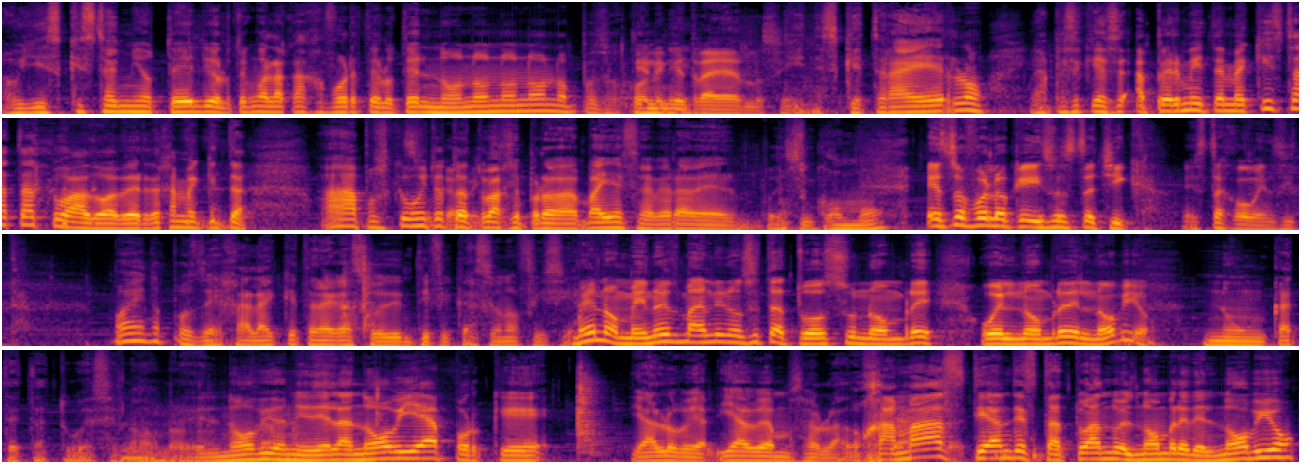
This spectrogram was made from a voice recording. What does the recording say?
Oye, es que está en mi hotel, yo lo tengo en la caja fuerte del hotel. No, no, no, no, no, pues Tiene que traerlo, sí. Tienes que traerlo. Ya pensé que, ah, permíteme, aquí está tatuado. A ver, déjame quitar. Ah, pues qué bonito tatuaje, pero váyase a ver, a ver. Pues, ¿cómo? Eso fue lo que hizo esta chica, esta jovencita. Bueno, pues déjala y que traiga su identificación oficial. Bueno, menos mal y no se tatuó su nombre o el nombre del novio. Nunca te tatúes el nombre no, del no, novio ni de la novia porque ya lo, ya habíamos hablado. Jamás te andes tatuando el nombre del novio,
